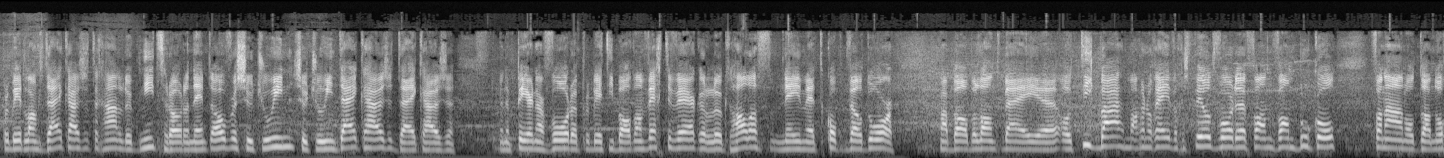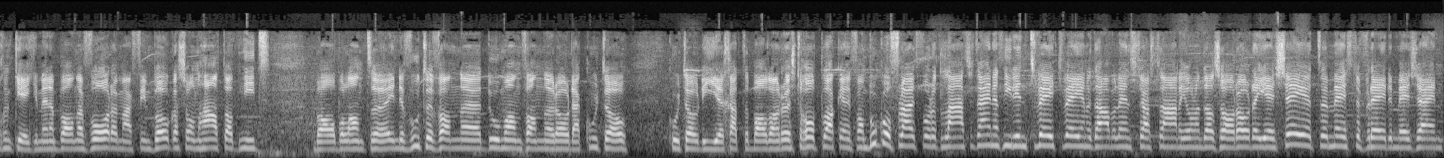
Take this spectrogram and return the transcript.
probeert langs Dijkhuizen te gaan. Lukt niet. Roda neemt over. Suchuin. Suchuin Dijkhuizen. Dijkhuizen met een peer naar voren probeert die bal dan weg te werken. Lukt half. Nee, met kop wel door. Maar bal belandt bij uh, Otikba. Mag er nog even gespeeld worden van Van Boekel. Van Aanholt dan nog een keertje met een bal naar voren. Maar Finn Bogasson haalt dat niet. Bal belandt uh, in de voeten van uh, doelman van Roda Kuto. Couto die eh, gaat de bal dan rustig oppakken. En Van Boekel fluit voor het laatste. Het eindigt hier in 2-2 in het Abelenstra stadion. En daar zal Roda JC het eh, meest tevreden mee zijn.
